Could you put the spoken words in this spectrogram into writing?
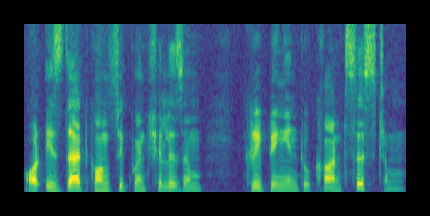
or is that consequentialism creeping into Kant's system.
